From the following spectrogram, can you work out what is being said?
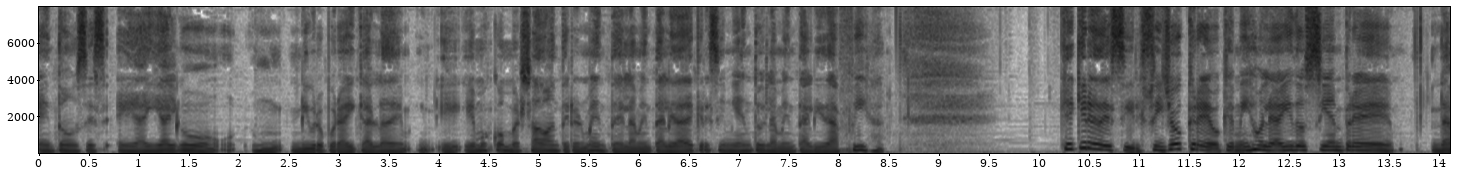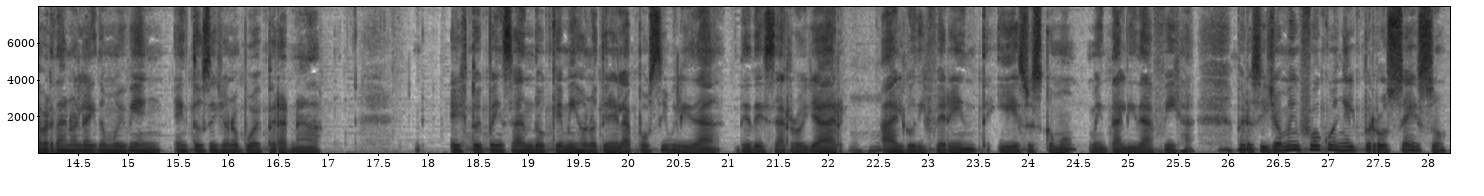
Entonces, eh, hay algo, un libro por ahí que habla de, eh, hemos conversado anteriormente, de la mentalidad de crecimiento y la mentalidad fija. ¿Qué quiere decir? Si yo creo que mi hijo le ha ido siempre, la verdad no le ha ido muy bien, entonces yo no puedo esperar nada. Estoy pensando que mi hijo no tiene la posibilidad de desarrollar algo diferente y eso es como mentalidad fija. Pero si yo me enfoco en el proceso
